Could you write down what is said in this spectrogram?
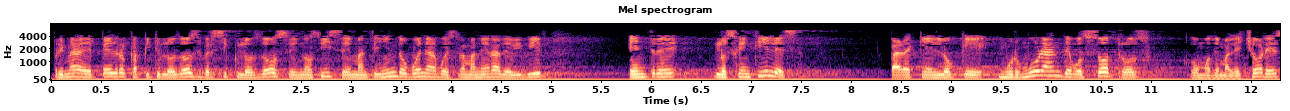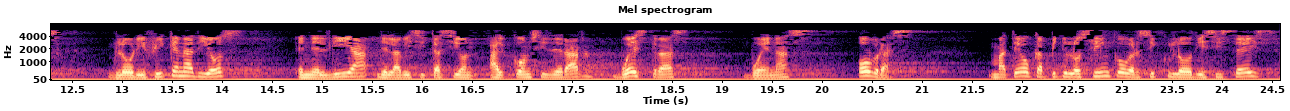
Primera de Pedro capítulo 2 versículos 12 nos dice, manteniendo buena vuestra manera de vivir entre los gentiles, para que en lo que murmuran de vosotros como de malhechores, glorifiquen a Dios en el día de la visitación al considerar vuestras buenas obras. Mateo capítulo 5, versículo 16,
